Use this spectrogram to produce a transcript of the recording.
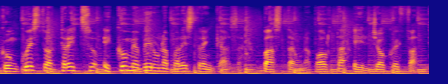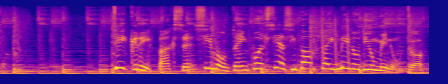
Con questo attrezzo è come avere una palestra in casa. Basta una porta e il gioco è fatto. T-Grip Max si monta in qualsiasi porta in meno di un minuto.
